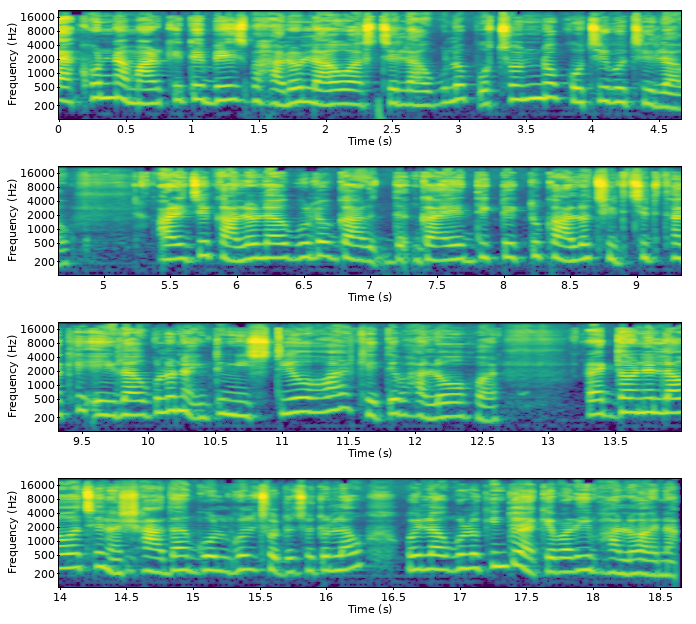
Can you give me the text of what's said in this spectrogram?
এখন না মার্কেটে বেশ ভালো লাউ আসছে। লাউগুলো প্রচণ্ড কচি কচি লাউ। আর এই যে কালো লাউগুলো গায়ের দিকটা একটু কালো ছিটছিট থাকে, এই লাউগুলো না একটু মিষ্টিও হয়, খেতে ভালোও হয়। আর এক ধরনের লাউ আছে না, সাদা গোল গোল ছোট ছোট লাউ, ওই লাউগুলো কিন্তু একেবারেই ভালো হয় না,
